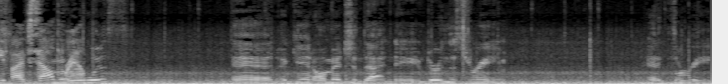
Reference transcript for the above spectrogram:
85 South ramp. With. And again, I'll mention that name during the stream. At three,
